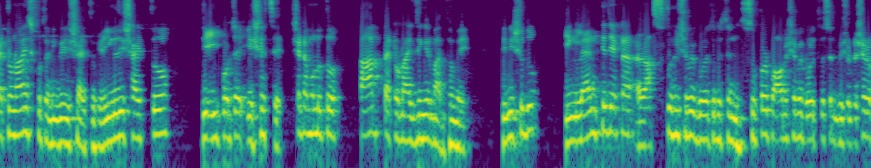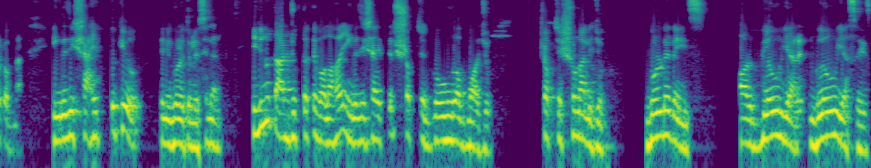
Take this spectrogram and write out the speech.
প্যাট্রোনাইজ করতেন ইংরেজি সাহিত্যকে। ইংরেজি সাহিত্য যে এই পর্যায়ে এসেছে, সেটা মূলত তার প্যাট্রোনাইজিং এর মাধ্যমে। তিনি শুধু ইংল্যান্ডকে যে একটা রাষ্ট্র হিসেবে গড়ে তুলেছেন সুপার পাওয়ার হিসেবে গড়ে তুলেছেন, বিষয়টা সেরকম না। ইংরেজি সাহিত্যকেও তিনি গড়ে তুলেছিলেন। এই জন্য তার যুগটাকে বলা হয় ইংরেজি সাহিত্যের সবচেয়ে গৌরবময় যুগ, সবচেয়ে সোনালী যুগ গোল্ডেন এজ অর গ্লোরিয়ার গ্লোরিয়াস এজ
